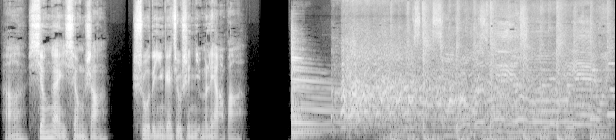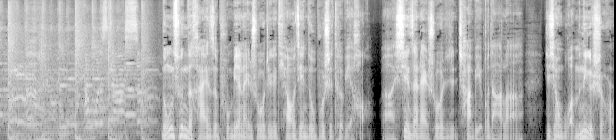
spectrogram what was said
啊？相爱相杀，说的应该就是你们俩吧。农村的孩子普遍来说，这个条件都不是特别好啊。现在来说，差别不大了啊。就像我们那个时候，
